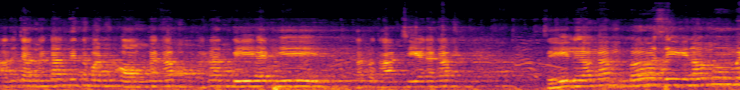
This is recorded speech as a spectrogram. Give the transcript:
อัตจันทร์ทางด้านทิศตะวันออกนะครับทางด้าน VIP ท่านประธานเชียร์นะครับ สีเหลืองครับเบอร์สี่น้องมูเม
